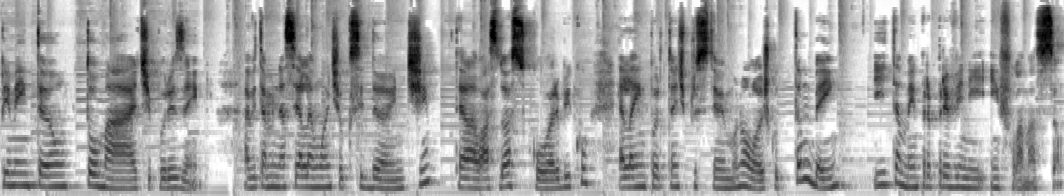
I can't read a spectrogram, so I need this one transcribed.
pimentão, tomate, por exemplo. A vitamina C é um antioxidante, ela é o ácido ascórbico, ela é importante para o sistema imunológico também e também para prevenir inflamação.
